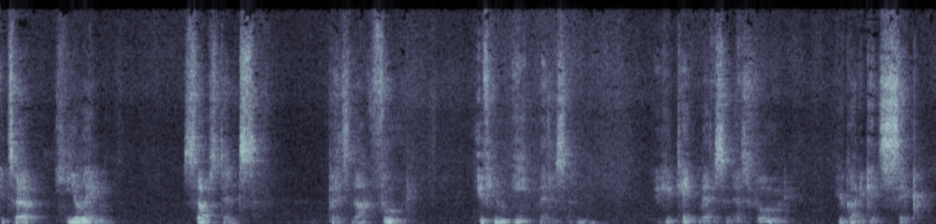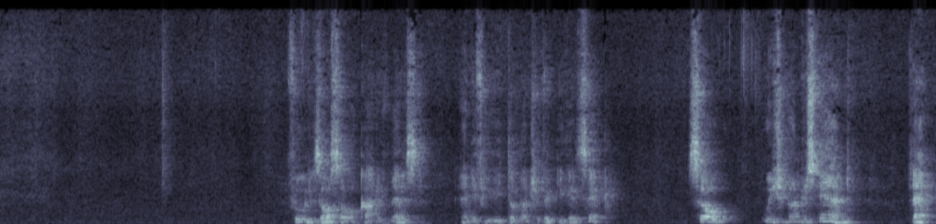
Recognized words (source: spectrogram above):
it's a healing substance, but it's not food. If you eat medicine, if you take medicine as food, you're going to get sick. Food is also a kind of medicine, and if you eat too much of it, you get sick. So we should understand that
